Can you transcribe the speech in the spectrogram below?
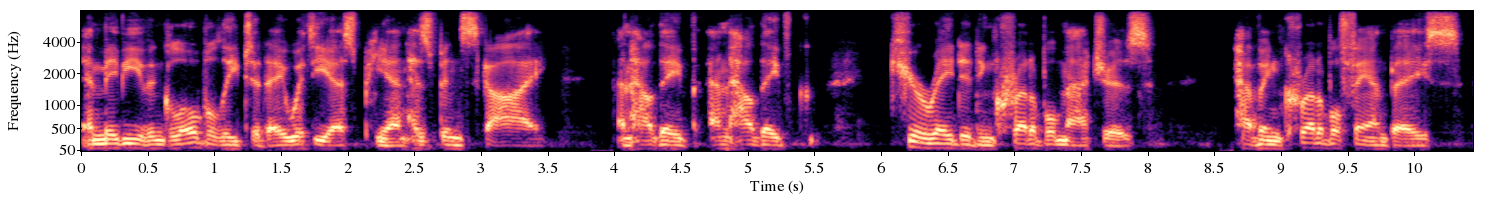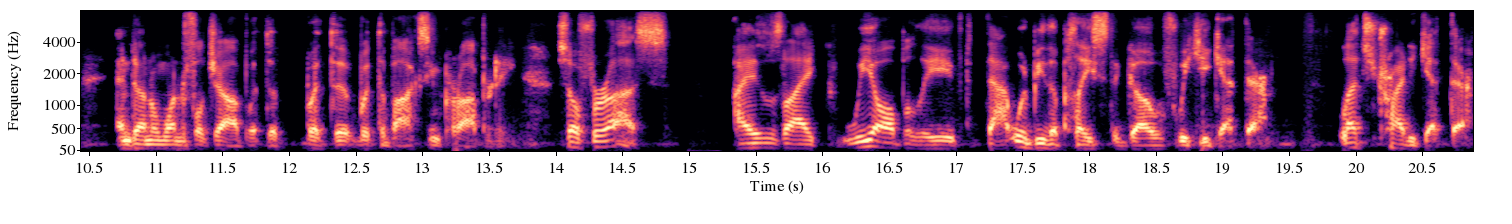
and maybe even globally today with ESPN has been Sky and how they've and how they've curated incredible matches, have an incredible fan base, and done a wonderful job with the with the with the boxing property. So for us, I was like, we all believed that would be the place to go if we could get there. Let's try to get there.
